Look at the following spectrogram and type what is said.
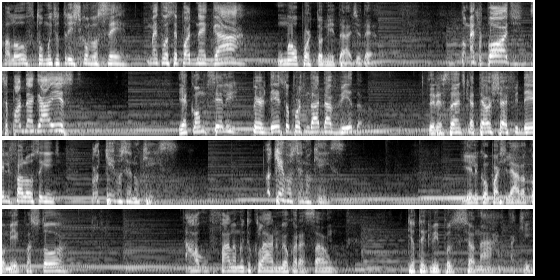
falou: Estou muito triste com você. Como é que você pode negar uma oportunidade dessa? Como é que pode? Você pode negar isso? E é como se ele perdesse a oportunidade da vida. Interessante que até o chefe dele falou o seguinte: Por que você não quis? Por que você não quis? E ele compartilhava comigo, pastor. Algo fala muito claro no meu coração que eu tenho que me posicionar aqui.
